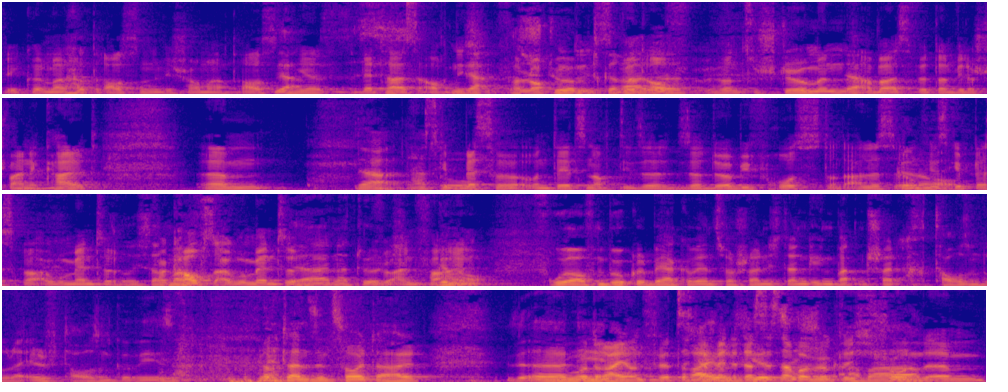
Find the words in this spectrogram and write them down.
wir können mal nach draußen, wir schauen mal nach draußen ja, hier, das Wetter ist auch nicht ja, verlockend, es, es wird aufhören zu stürmen, aber es wird dann wieder schweinekalt. Ähm, ja, es gibt bessere und jetzt noch diese, dieser Derby-Frust und alles. Genau. Irgendwie, es gibt bessere Argumente, also Verkaufsargumente mal, für einen Verein. Genau. Früher auf dem Bökelberg wären es wahrscheinlich dann gegen Wattenscheid 8.000 oder 11.000 gewesen. Und dann sind es heute halt äh, Nur 43, 43 am Ende. Das ist aber wirklich aber schon. Ähm,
